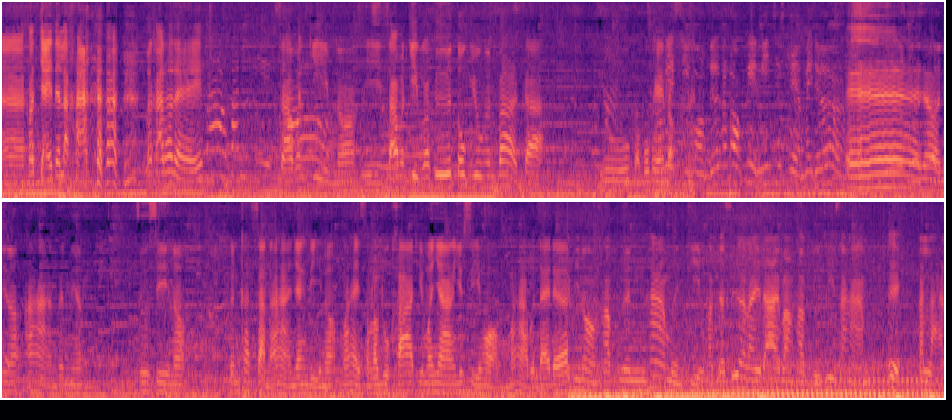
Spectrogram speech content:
อ่าเข้าใจแต่ราคา ราคาเท่าไหร่เก้าพันกีบสาวพันกีบเนาะนี่สาวพันกีบก็คือตกอยู่เงินบาทกะอยู่กับโบแพงดอกสีหอมเด้อกระดอกเพจนี่จะแถมให้เด้อเออเจ้าอันนี้เนาะอาหารเป็นเนี้ยซูซีเนาะเป็นคัดสรรอาหารอย่างดีเนาะมาให้สำหรับลูกค้าที่มายางอยุสีหอมมาหาบนได้เด้อพี่น้องครับเงิน 50,000กีบครับจะซื้ออะไรได้บ้างครับอยู่ที่สหาม เอ้ยตลาด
